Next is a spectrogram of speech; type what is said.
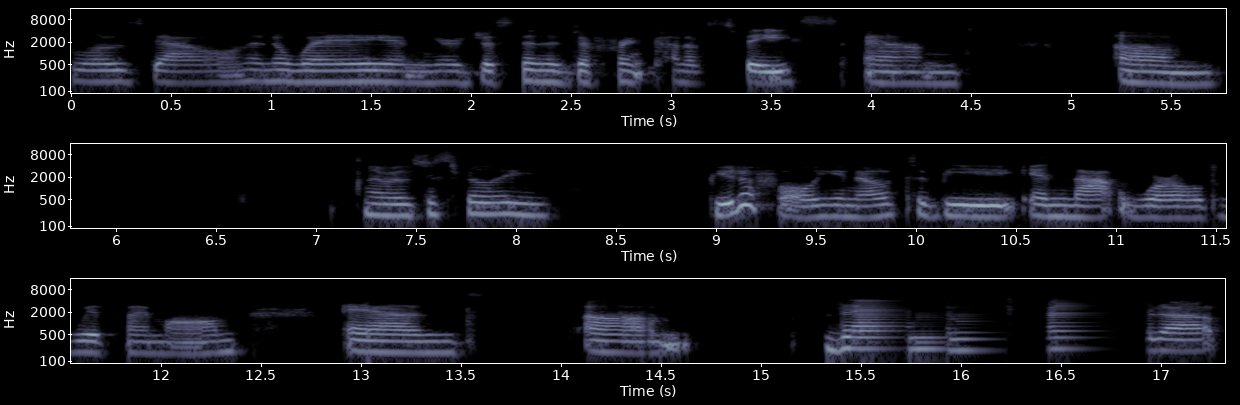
slows down in a way and you're just in a different kind of space and um it was just really beautiful you know to be in that world with my mom and um then up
